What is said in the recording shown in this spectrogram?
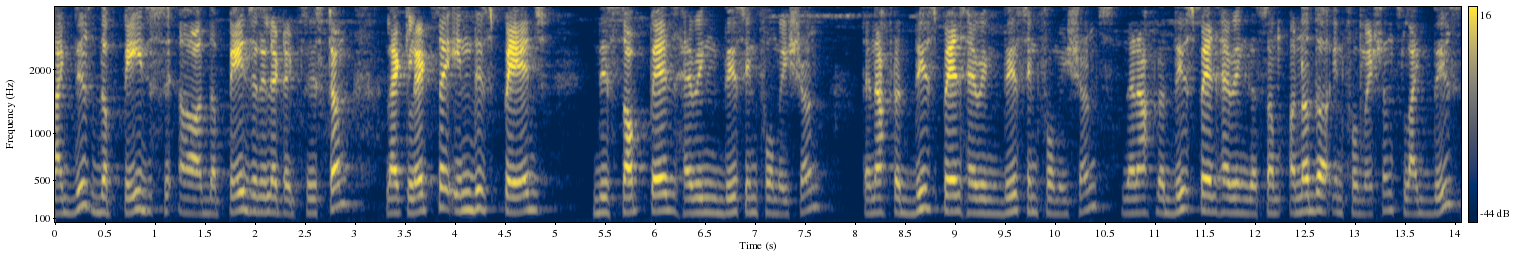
like this the page uh, the page related system like let's say in this page this sub page having this information then after this page having this informations then after this page having some another informations like this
